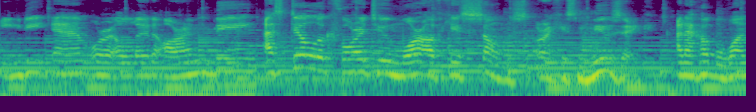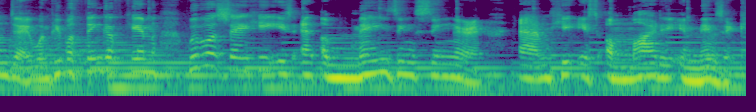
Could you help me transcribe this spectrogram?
EDM or a little R&B. I still look forward to more of his songs or his music and I hope one day when people think of him, we will say he is an amazing singer and he is almighty in music.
